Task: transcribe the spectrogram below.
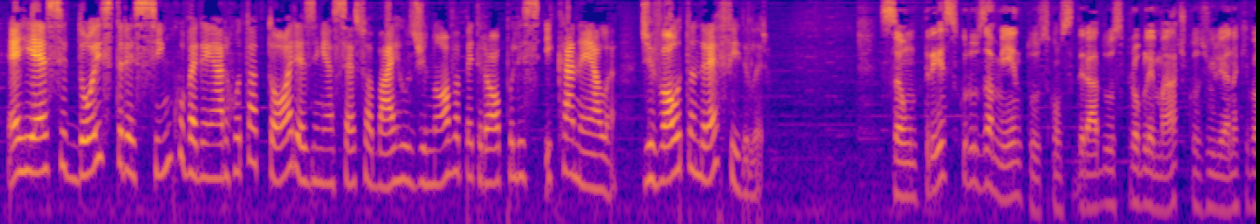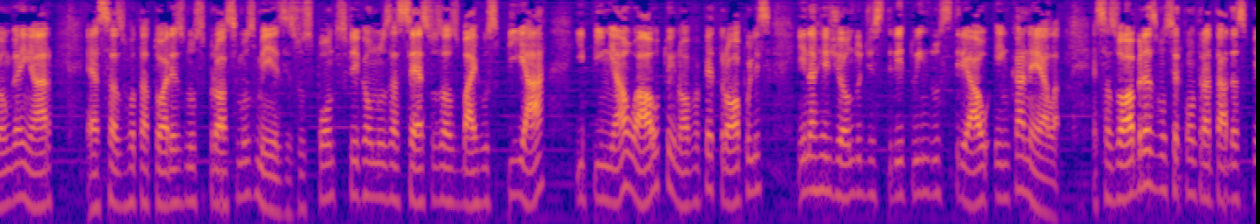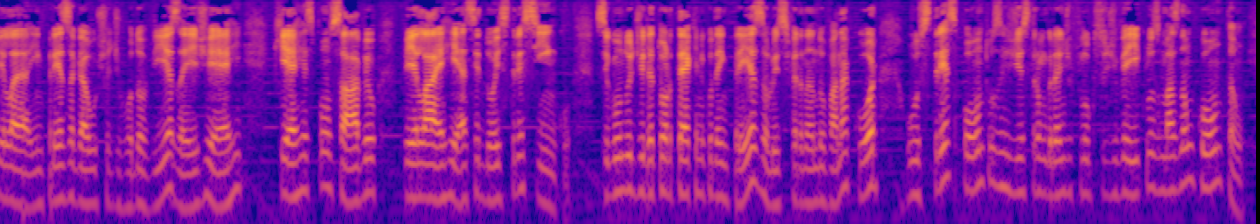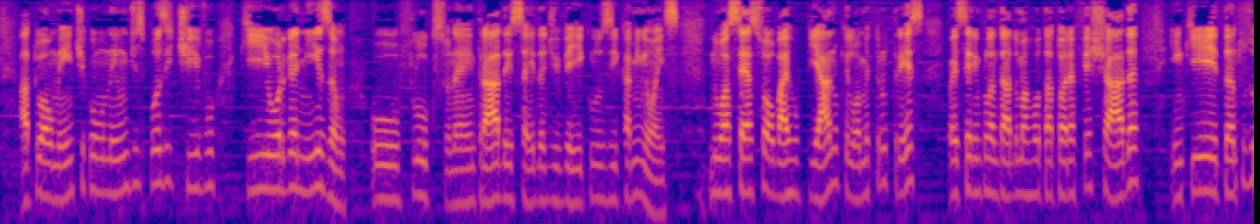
RS 235 vai ganhar rotatórias em acesso a bairros de Nova Petrópolis e Canela. De volta, André Fiedler. São três cruzamentos considerados problemáticos, Juliana, que vão ganhar essas rotatórias nos próximos meses. Os pontos ficam nos acessos aos bairros Piá e Pinhal Alto, em Nova Petrópolis, e na região do Distrito Industrial, em Canela. Essas obras vão ser contratadas pela empresa gaúcha de rodovias, a EGR, que é responsável pela RS 235. Segundo o diretor técnico da empresa, Luiz Fernando Vanacor, os três pontos registram grande fluxo de veículos, mas não contam atualmente com nenhum dispositivo que organizam o fluxo, né, entrada e saída de veículos e caminhões. No acesso ao bairro Piá, no quilômetro 3, vai ser implantada uma rotatória fechada em que tantos,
